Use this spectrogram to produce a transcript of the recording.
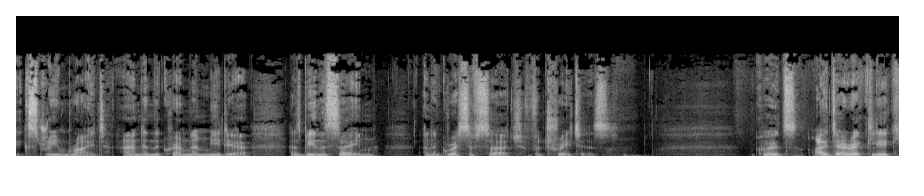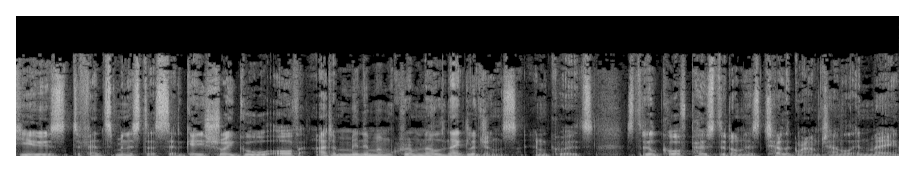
extreme right and in the Kremlin media, has been the same an aggressive search for traitors. Quotes, I directly accuse Defense Minister Sergei Shoigu of, at a minimum, criminal negligence, end quotes, Strelkov posted on his Telegram channel in May.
